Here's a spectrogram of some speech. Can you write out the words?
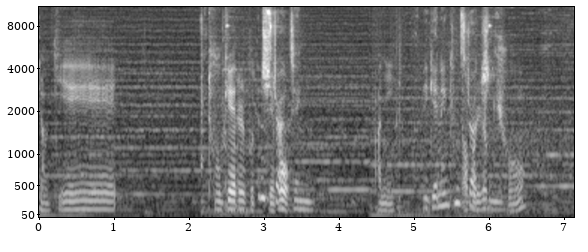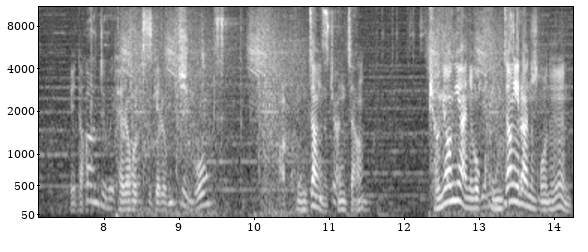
여기에 두 개를 붙이고 Constructing. 아니 Beginning construction. WQ 여기다가 배럭을 두 개를. 붙이고 아 공장이네 공장. 병영이 아니고 공장이라는. 거는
